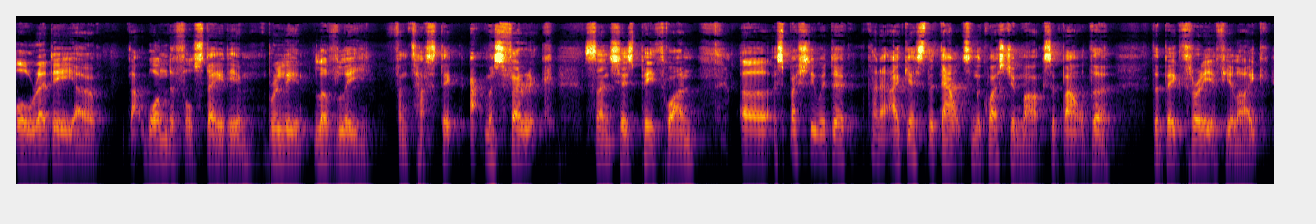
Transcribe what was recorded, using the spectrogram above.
Already, uh, that wonderful stadium, brilliant, lovely, fantastic, atmospheric Sanchez Pizjuan, uh, especially with the kind of, I guess, the doubts and the question marks about the, the big three, if you like.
